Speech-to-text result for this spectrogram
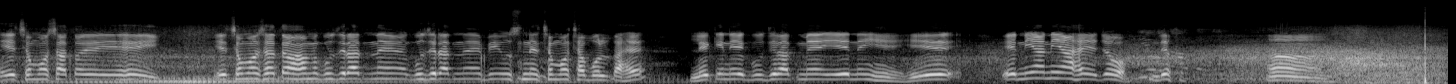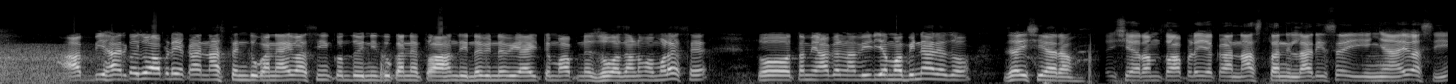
ये समोसा तो ये है ही। ये समोसा तो हम गुजरात में गुजरात में भी उसने समोसा बोलता है लेकिन ये गुजरात में ये नहीं है ये ये नया नया है जो देखो हाँ આપ બિહાર તો જો આપણે એક આ નાસ્તાની દુકાને આવ્યા સિંહ કંદોઈની દુકાને તો આ હંધી નવી નવી આઈટમ આપને જોવા જાણવા મળે છે તો તમે આગળના વિડીયોમાં બિના રહેજો જય સિયારામ જય સિયારામ તો આપણે એક આ નાસ્તાની લારી છે એ અહીંયા આવ્યા છીએ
